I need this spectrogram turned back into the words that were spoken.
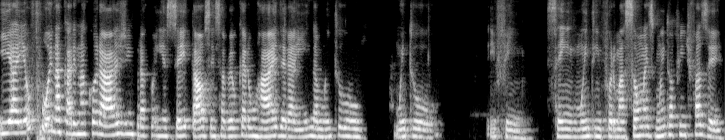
E aí eu fui na cara e na coragem para conhecer e tal, sem saber o que era um rider ainda, muito, muito, enfim, sem muita informação, mas muito a fim de fazer.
